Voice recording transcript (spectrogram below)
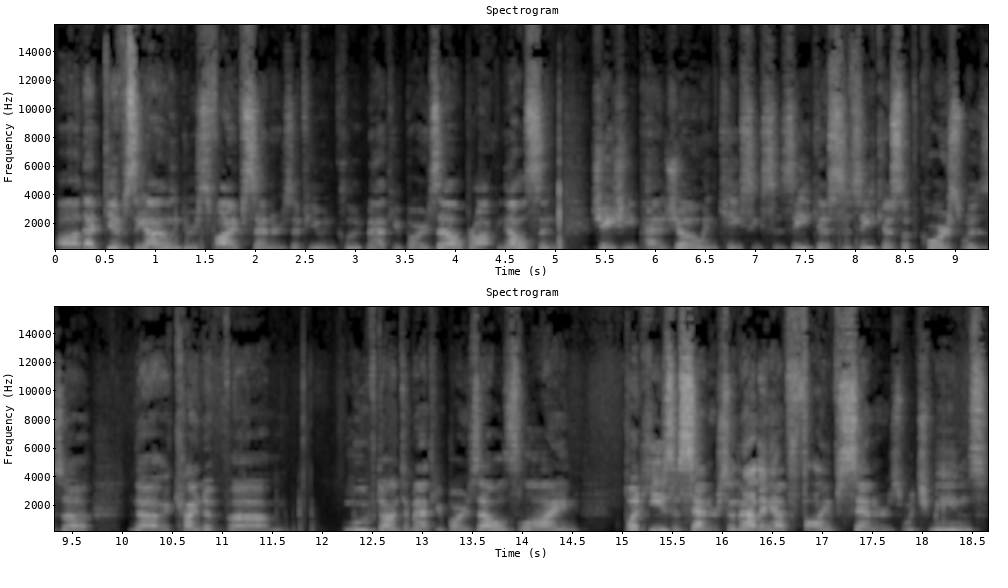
Uh, that gives the Islanders five centers if you include Matthew Barzal, Brock Nelson, JG Pageau, and Casey Cizikas. Cizikas, of course, was uh, uh, kind of um, moved on to Matthew Barzal's line but he's a center. So now they have five centers, which means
